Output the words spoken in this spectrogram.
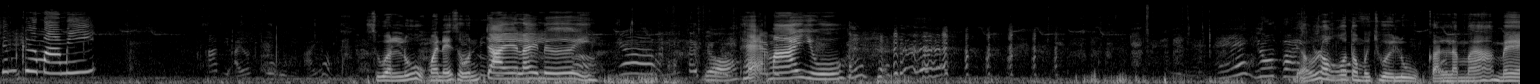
ฉันคือมามี Ah, die Eierspur ohne Eier. ส่วนลูกไม่ได้สนใจอะไรเลยหยองแทะไม้อยู่ Hä? Ja, weil เดี๋ยวเราก็ต้องไปช่วยลูกกันละมะแม่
